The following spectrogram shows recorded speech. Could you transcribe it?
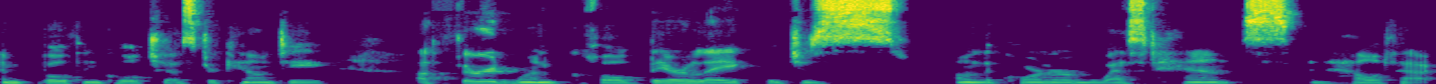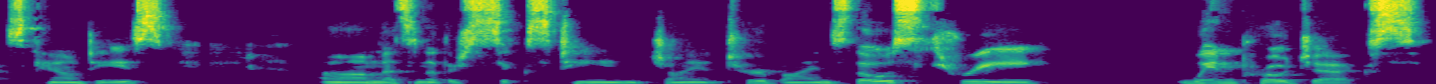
in both in Colchester County, a third one called Bear Lake, which is on the corner of West Hants and Halifax counties. Um, that's another 16 giant turbines. Those three wind projects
